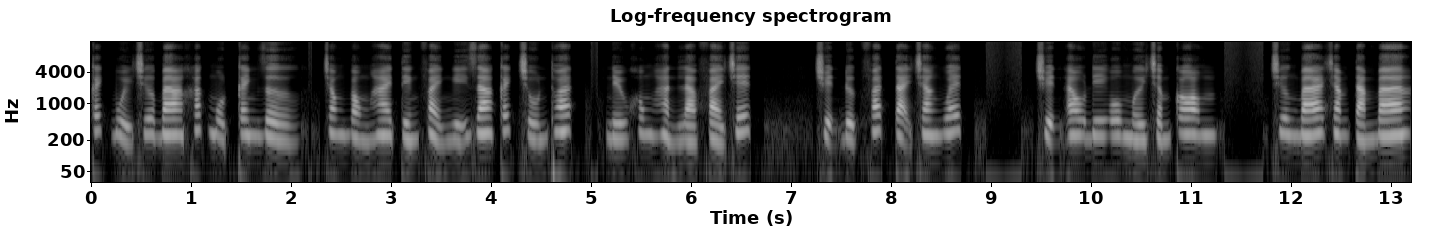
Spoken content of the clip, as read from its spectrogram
cách buổi trưa ba khắc một canh giờ, trong vòng 2 tiếng phải nghĩ ra cách trốn thoát, nếu không hẳn là phải chết. Chuyện được phát tại trang web truyệnaudiomoi.com. Chương 383,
